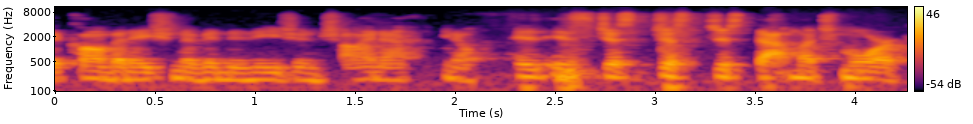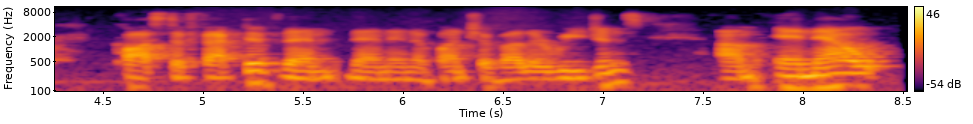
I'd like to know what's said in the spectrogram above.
the combination of Indonesia and China, you know, is, just just just that much more cost effective than than in a bunch of other regions. Um, and now,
